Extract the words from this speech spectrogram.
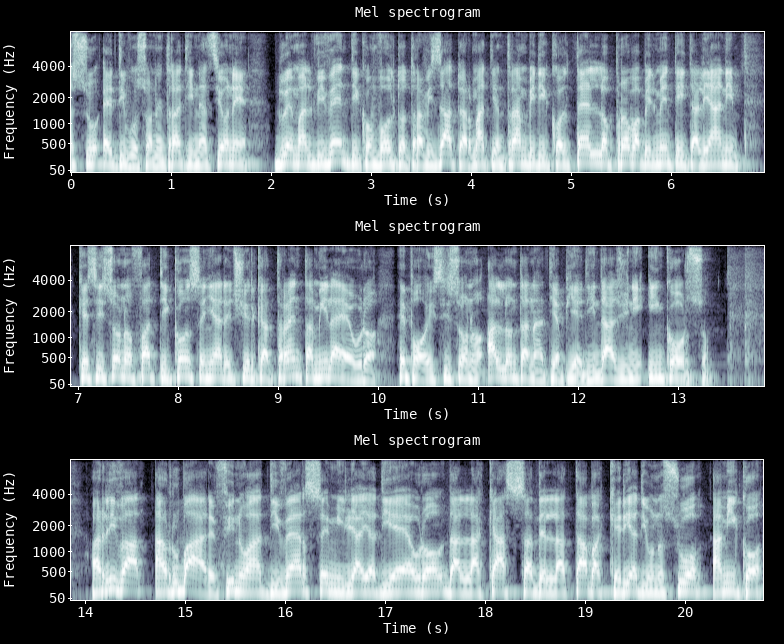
su ETV. Sono entrati in azione due malviventi con volto travisato e armati entrambi di coltello, probabilmente italiani, che si sono fatti consegnare circa 30.000 euro e poi si sono allontanati a piedi. Indagini in corso arriva a rubare fino a diverse migliaia di euro dalla cassa della tabaccheria di un suo amico,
